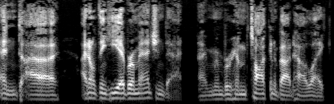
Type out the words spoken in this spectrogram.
and uh, I don't think he ever imagined that. I remember him talking about how like,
